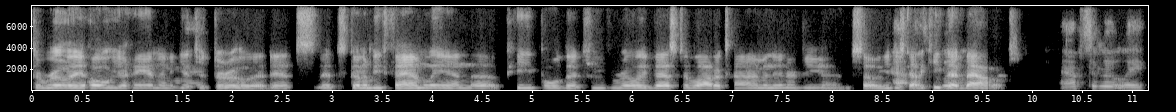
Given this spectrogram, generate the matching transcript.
to really hold your hand and to get you through it. It's it's going to be family and the people that you've really invested a lot of time and energy in. So you just got to keep that balance. Absolutely.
